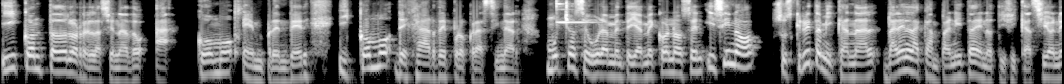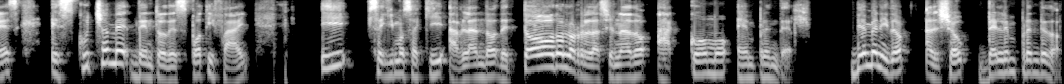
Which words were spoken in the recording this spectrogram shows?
y con todo lo relacionado a cómo emprender y cómo dejar de procrastinar. Muchos seguramente ya me conocen y si no, suscríbete a mi canal, dale en la campanita de notificaciones, escúchame dentro de Spotify y seguimos aquí hablando de todo lo relacionado a cómo emprender. Bienvenido al show del emprendedor.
